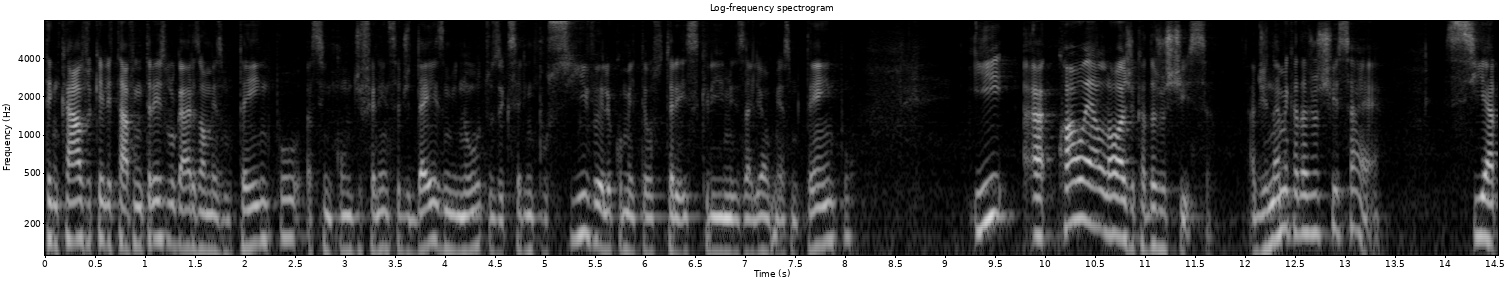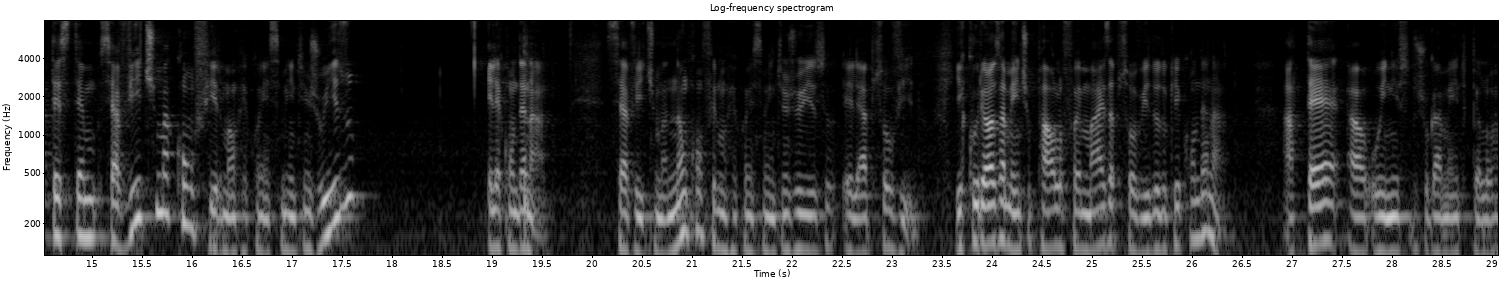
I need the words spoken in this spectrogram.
tem caso que ele estava em três lugares ao mesmo tempo, assim com diferença de 10 minutos, e que seria impossível ele cometer os três crimes ali ao mesmo tempo. E uh, qual é a lógica da justiça? A dinâmica da justiça é: se a, se a vítima confirma o reconhecimento em juízo, ele é condenado. Se a vítima não confirma o reconhecimento em juízo, ele é absolvido. E, curiosamente, o Paulo foi mais absolvido do que condenado. Até o início do julgamento pelo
